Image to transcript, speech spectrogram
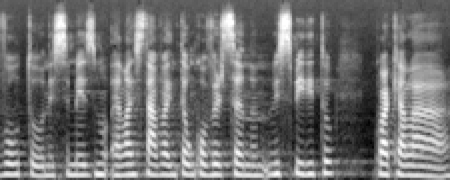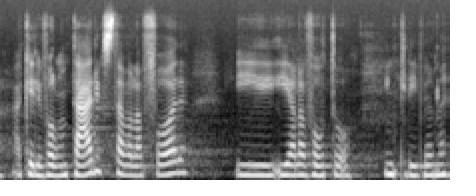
voltou. Nesse mesmo, ela estava então conversando no espírito com aquela, aquele voluntário que estava lá fora. E, e ela voltou. Incrível, né?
